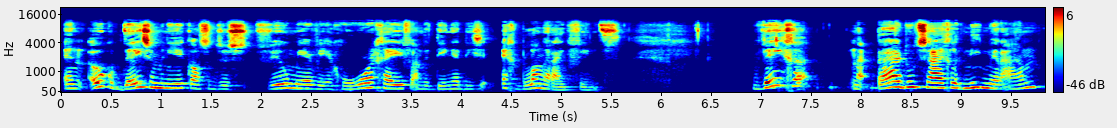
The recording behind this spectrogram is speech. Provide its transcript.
En ook op deze manier kan ze dus veel meer weer gehoor geven aan de dingen die ze echt belangrijk vindt. Wegen, nou, daar doet ze eigenlijk niet meer aan.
